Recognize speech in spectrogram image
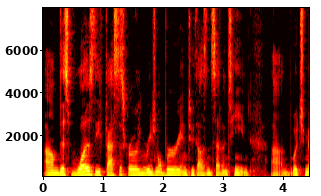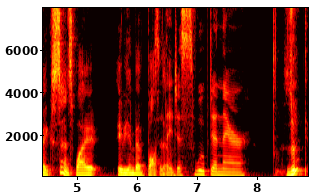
Um, this was the fastest growing regional brewery in 2017, um, which makes sense why AB InBev bought So them. they just swooped in there. Zunk.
